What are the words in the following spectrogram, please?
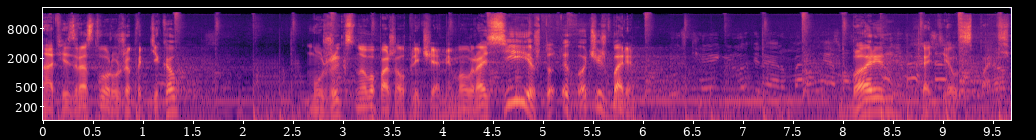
А физраствор уже подтекал? Мужик снова пожал плечами, мол, «Россия, что ты хочешь, барин?» Барин хотел спать.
